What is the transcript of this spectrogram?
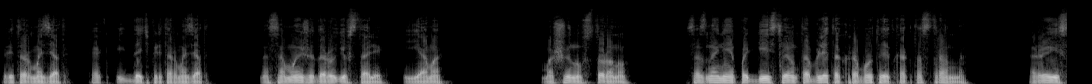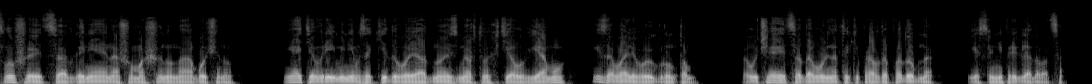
Притормозят. Как пить дать притормозят. На самой же дороге встали. Яма. Машину в сторону. Сознание под действием таблеток работает как-то странно. Рэй слушается, отгоняя нашу машину на обочину. Я тем временем закидываю одно из мертвых тел в яму и заваливаю грунтом. Получается довольно-таки правдоподобно, если не приглядываться.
